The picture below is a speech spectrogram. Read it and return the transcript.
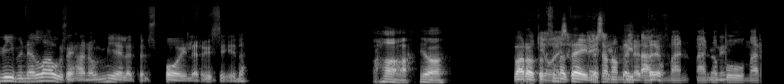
viimeinen lausehan on mieletön spoileri siinä. Aha, joo. Varoituksena joo, teille. Ei sano mitään, että kun mä en, mä en ole niin, boomer.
